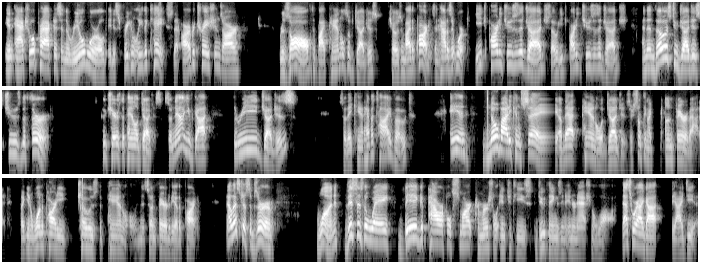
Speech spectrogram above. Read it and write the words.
In actual practice, in the real world, it is frequently the case that arbitrations are resolved by panels of judges chosen by the parties. And how does it work? Each party chooses a judge, so each party chooses a judge, and then those two judges choose the third, who chairs the panel of judges. So now you've got three judges, so they can't have a tie vote, and nobody can say of that panel of judges, there's something like unfair about it. Like, you know, one party chose the panel and it's unfair to the other party. Now let's just observe one, this is the way big, powerful, smart commercial entities do things in international law. That's where I got the idea.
